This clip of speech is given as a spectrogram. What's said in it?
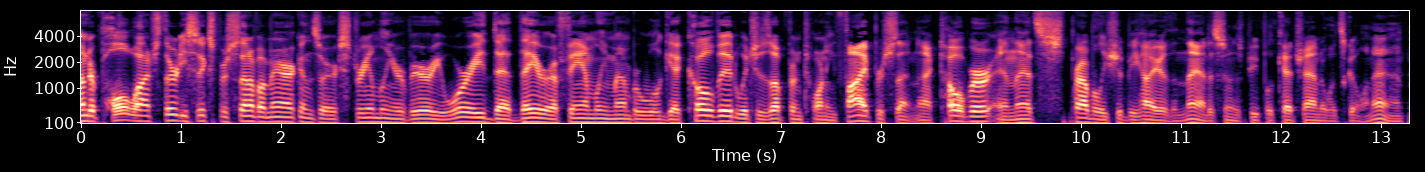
Under Poll Watch, 36% of Americans are extremely or very worried that they or a family member will get COVID, which is up from 25% in October, and that's probably should be higher than that as soon as people catch on to what's going on.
